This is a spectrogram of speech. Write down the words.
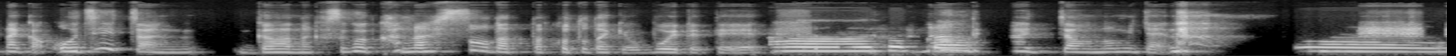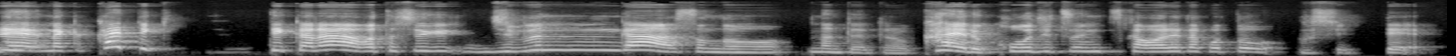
なんかおじいちゃんがなんかすごい悲しそうだったことだけ覚えててああ、そっかなんで。帰っちゃうのみたいな。うん。でなんか帰ってきてから私自分がそのなんて言うんだろう帰る口実に使われたことを知って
